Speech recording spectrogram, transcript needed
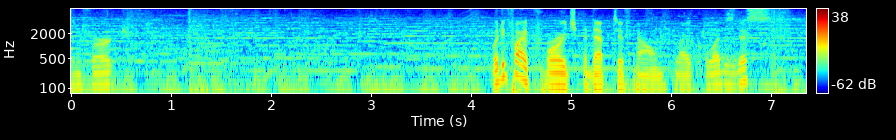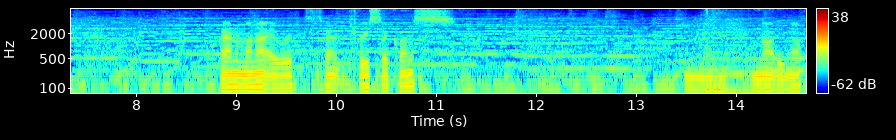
Doesn't work. What if I forge adaptive helm? Like, what is this? 10 mana every 10, 3 seconds. Mm, not enough.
